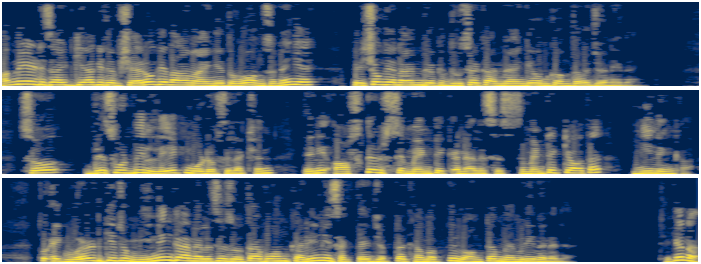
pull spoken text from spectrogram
ہم نے یہ ڈیسائڈ کیا کہ جب شہروں کے نام آئیں گے تو وہ ہم سنیں گے پیشوں کے نام جو کہ دوسرے کان میں آئیں گے ان کو ہم توجہ نہیں دیں گے so this would be late mode of selection یعنی آفٹر سیمینٹک انالیس سیمینٹک کیا ہوتا ہے میننگ کا تو ایک ورڈ کی جو میننگ کا انالیس ہوتا ہے وہ ہم کر ہی نہیں سکتے جب تک ہم اپنی لانگ ٹرم میموری میں نہ جائیں ٹھیک ہے نا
